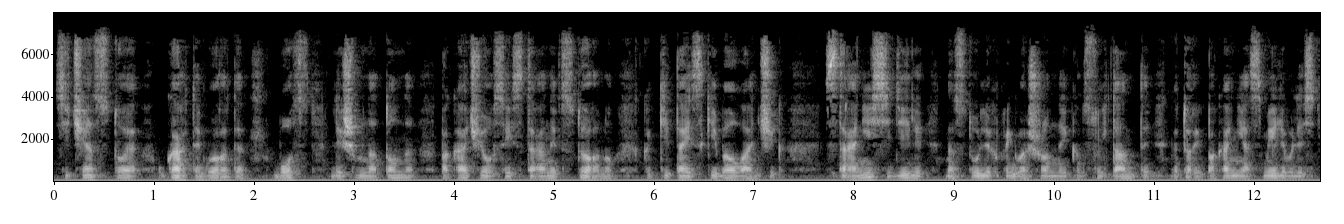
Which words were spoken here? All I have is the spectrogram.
Сейчас, стоя у карты города, босс лишь монотонно покачивался из стороны в сторону, как китайский болванчик. В стороне сидели на стульях приглашенные консультанты, которые пока не осмеливались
